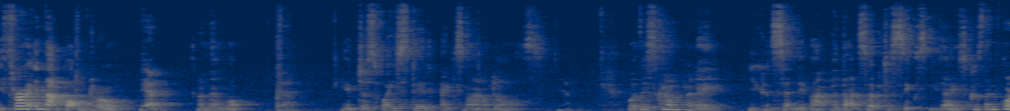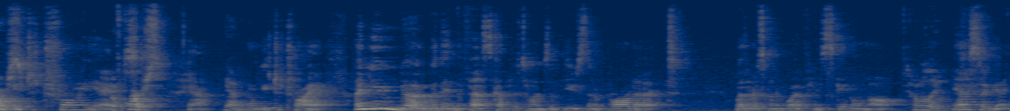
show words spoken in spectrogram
You throw it in that bottom drawer, Yeah, and then what? yeah. You've just wasted X amount of dollars. Yeah. Well, this company, you can send it back, but that's up to 60 days because they want course. you to try it. Of course. Yeah. Yeah. They want you to try it. And you know within the first couple of times of using a product whether it's going to work for your skin or not. Totally. Yeah, so good.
